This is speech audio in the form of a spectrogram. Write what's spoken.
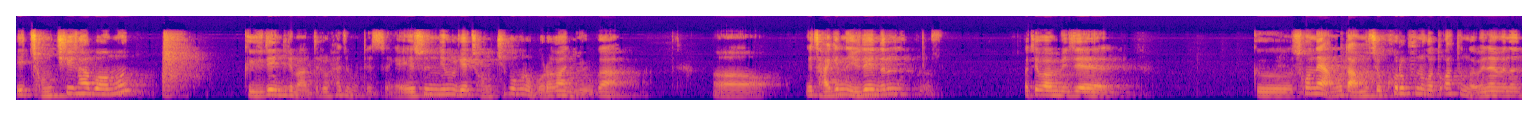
이 정치 사범은 그 유대인들이 마음대로 하지 못했어요. 그러니까 예수님을 이게 정치범으로 몰아간 이유가 어 자기는 유대인들은 어찌 보면 이제 그 손에 아무도 안 묻히고 코를 푸는 거 똑같은 거예요. 왜냐면은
